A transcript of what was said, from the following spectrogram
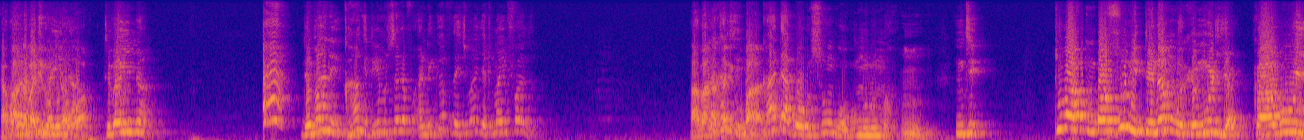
abaana bali luddawa tebalina the man hanged himself and gave the kibanja to my father. Abaana tali ku baana. kadaga obusungu obumuluma. Mm. nti tuba mbafunidde nammwe kemulya kabuuyi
